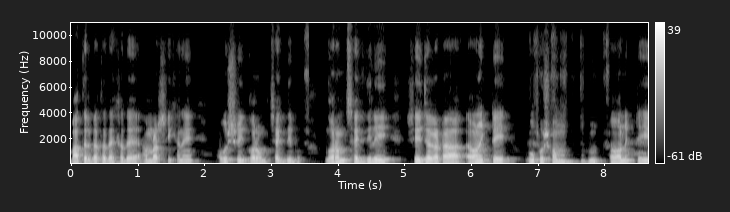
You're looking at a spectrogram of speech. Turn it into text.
বাতের ব্যথা দেখা দেয় আমরা সেখানে অবশ্যই গরম ছ্যাঁক দিব। গরম ছ্যাঁক দিলেই সেই জায়গাটা অনেকটাই উপশম অনেকটাই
